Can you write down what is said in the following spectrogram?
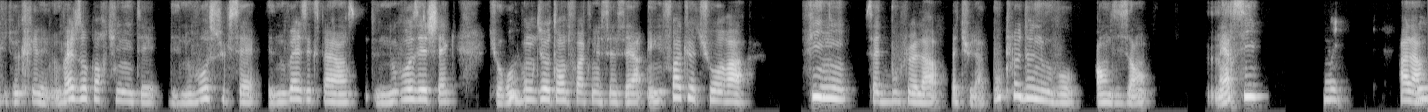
Tu te crées des nouvelles opportunités, des nouveaux succès, des nouvelles expériences, de nouveaux échecs. Tu rebondis autant de fois que nécessaire. Et une fois que tu auras fini cette boucle-là, ben, tu la boucles de nouveau en disant merci. Oui. Voilà.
